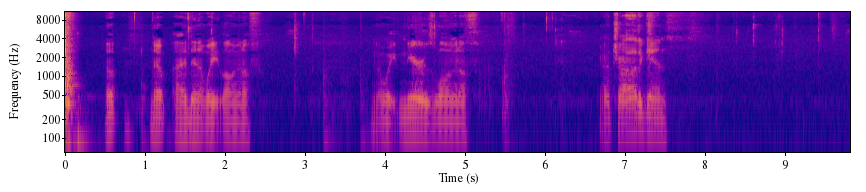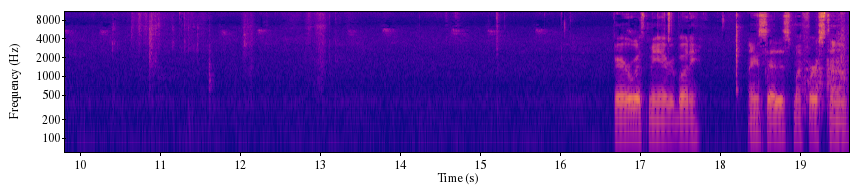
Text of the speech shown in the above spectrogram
Oh, nope, I didn't wait long enough. No wait near is long enough. Gotta try that again. Bear with me, everybody. Like I said, this is my first time.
